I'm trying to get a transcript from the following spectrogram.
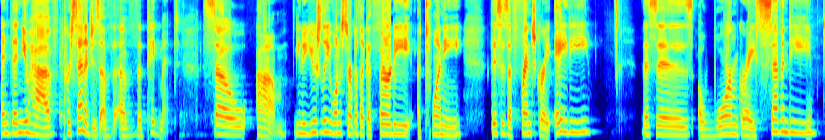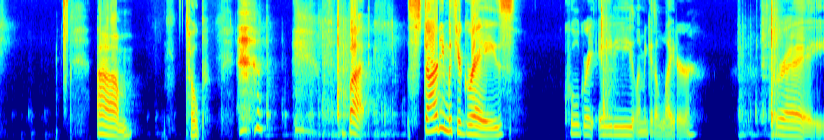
And then you have percentages of the, of the pigment. So, um, you know, usually you want to start with like a 30, a 20. This is a French gray 80. This is a warm gray 70. Um, taupe. but starting with your grays, cool gray 80. Let me get a lighter gray.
